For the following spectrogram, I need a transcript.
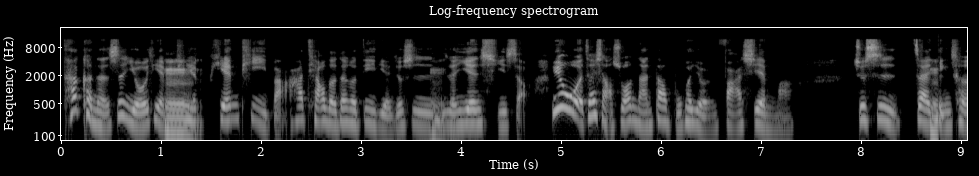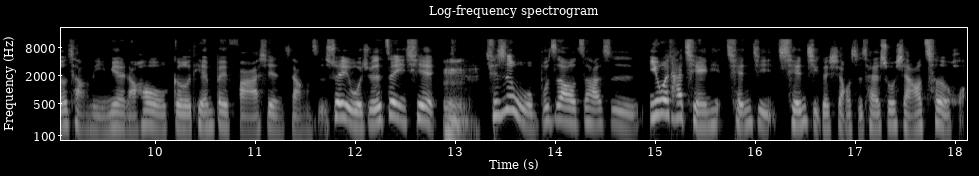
他可能是有一点偏、嗯、偏僻吧，他挑的那个地点就是人烟稀少，嗯、因为我在想说，难道不会有人发现吗？就是在停车场里面，嗯、然后隔天被发现这样子，所以我觉得这一切，嗯，其实我不知道他是因为他前一天前几前几个小时才说想要测谎，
